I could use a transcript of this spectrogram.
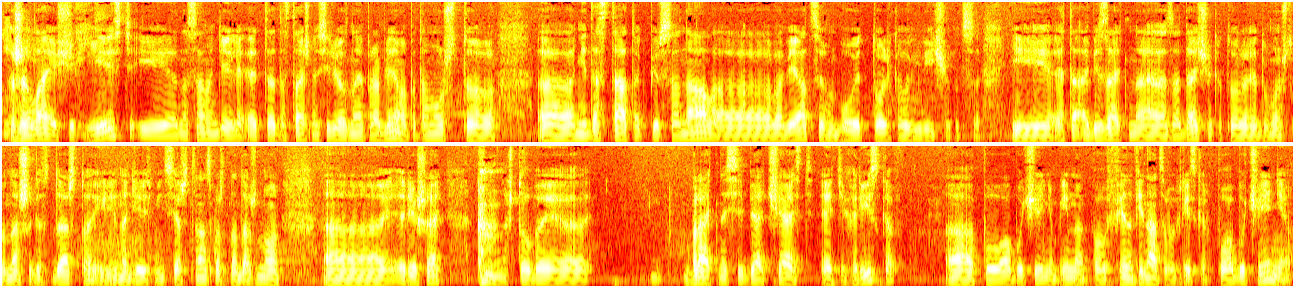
есть? Желающих есть, и на самом деле это достаточно серьезная проблема, потому что недостаток персонала в авиации он будет только увеличиваться. И это обязательная задача, которую, я думаю, что наше государство и, надеюсь, Министерство транспорта должно э, решать, чтобы брать на себя часть этих рисков Э, по обучению, именно по финансовых рисках по обучению.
